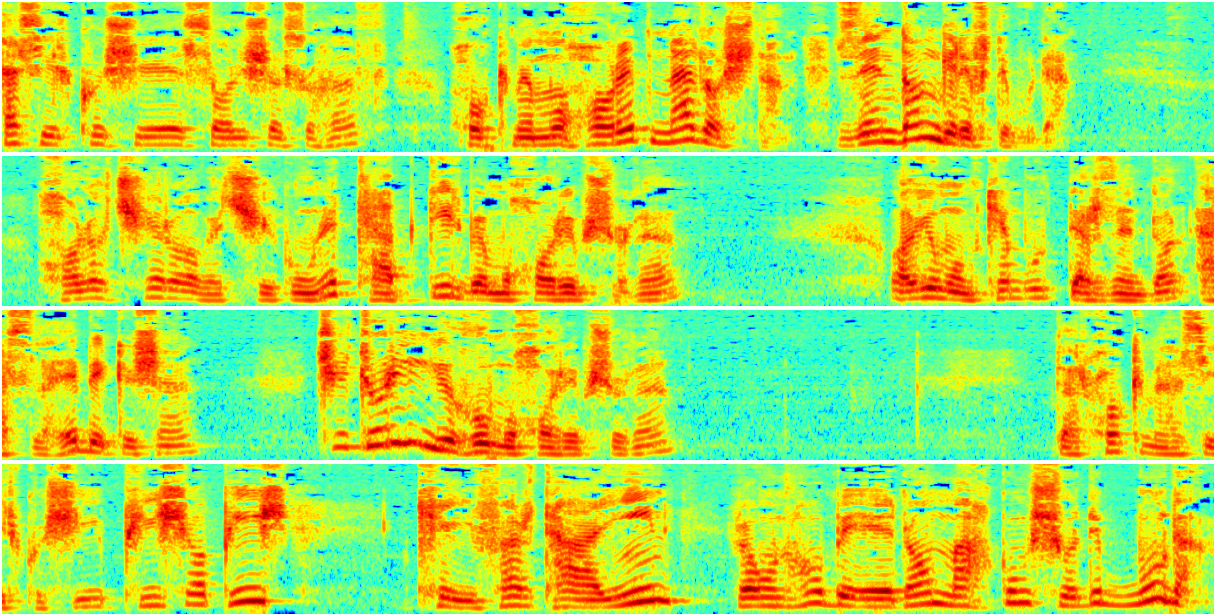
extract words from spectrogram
اسیرکشی سال 67 حکم محارب نداشتند زندان گرفته بودند حالا چرا و چگونه تبدیل به محارب شدن؟ آیا ممکن بود در زندان اسلحه بکشن؟ چطوری یهو محارب شدن؟ در حکم اسیرکشی پیشا پیش کیفر تعیین و آنها به اعدام محکوم شده بودند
